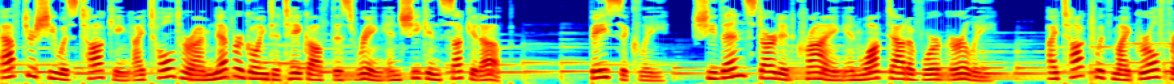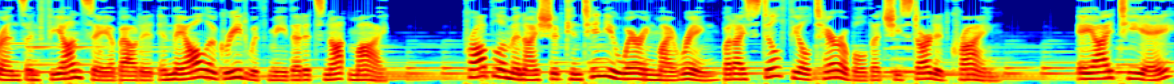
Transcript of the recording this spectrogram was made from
After she was talking I told her I'm never going to take off this ring and she can suck it up. Basically. She then started crying and walked out of work early. I talked with my girlfriends and fiance about it and they all agreed with me that it's not my problem and I should continue wearing my ring but I still feel terrible that she started crying. AITA?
